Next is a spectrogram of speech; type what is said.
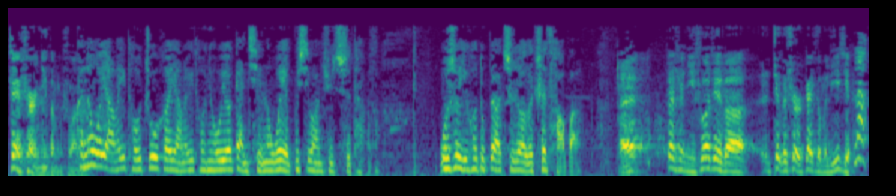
这事儿你怎么说呢？可能我养了一头猪和养了一头牛，我有感情了，我也不希望去吃它了。我说以后都不要吃肉了，吃草吧。哎，但是你说这个呃这个事儿该怎么理解？那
